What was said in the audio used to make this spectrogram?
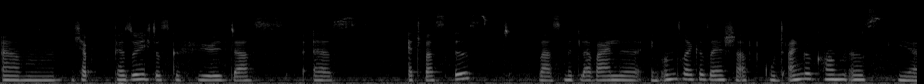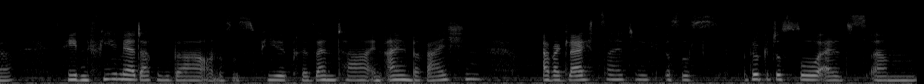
Ähm, ich habe persönlich das Gefühl, dass es etwas ist, was mittlerweile in unserer Gesellschaft gut angekommen ist. Wir reden viel mehr darüber und es ist viel präsenter in allen Bereichen. Aber gleichzeitig ist es, wirkt es so, als ähm,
